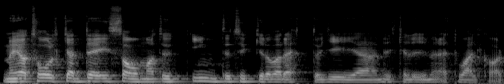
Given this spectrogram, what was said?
Men jag tolkar dig som att du inte tycker det var rätt att ge Mikael Ymer ett wildcard.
